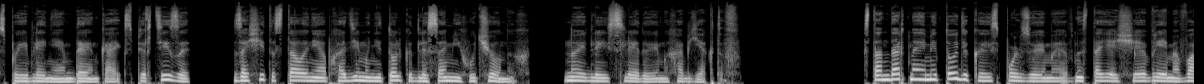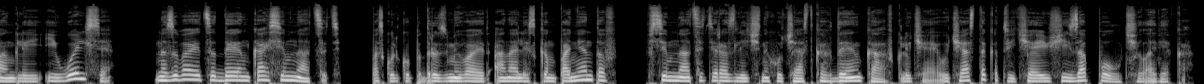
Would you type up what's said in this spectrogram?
С появлением ДНК-экспертизы защита стала необходима не только для самих ученых, но и для исследуемых объектов. Стандартная методика, используемая в настоящее время в Англии и Уэльсе, называется ДНК-17, поскольку подразумевает анализ компонентов в 17 различных участках ДНК, включая участок, отвечающий за пол человека.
